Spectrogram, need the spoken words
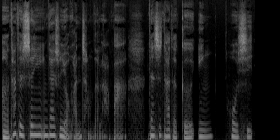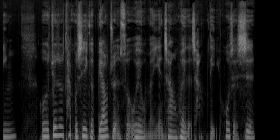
呃，它的声音应该是有环场的喇叭，但是它的隔音。或吸音，我就是说它不是一个标准所谓我们演唱会的场地，或者是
